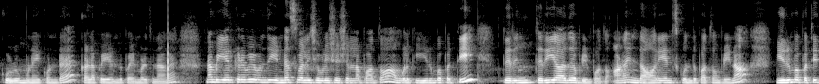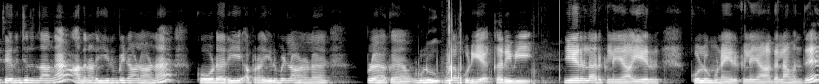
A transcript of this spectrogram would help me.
குழு முனை கொண்ட கலப்பையை வந்து பயன்படுத்தினாங்க. நம்ம ஏற்கனவே வந்து இண்டஸ் வேலி சிவிலைசேஷனில் பார்த்தோம். அவங்களுக்கு இரும்பை பற்றி தெரி தெரியாது அப்படின்னு பார்த்தோம். ஆனால் இந்த ஆரியன்ஸ்க்கு வந்து பார்த்தோம் அப்படின்னா இரும்பை பற்றி தெரிஞ்சிருந்தாங்க. அதனால் இரும்பினாலான கோடரி அப்புறம் இரும்பினாலான க- உழு உழக்கூடிய கருவி ஏரெல்லாம் இருக்கு இல்லையா? ஏர் கொழுமுனை இருக்கு இல்லையா? அதெல்லாம் வந்து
